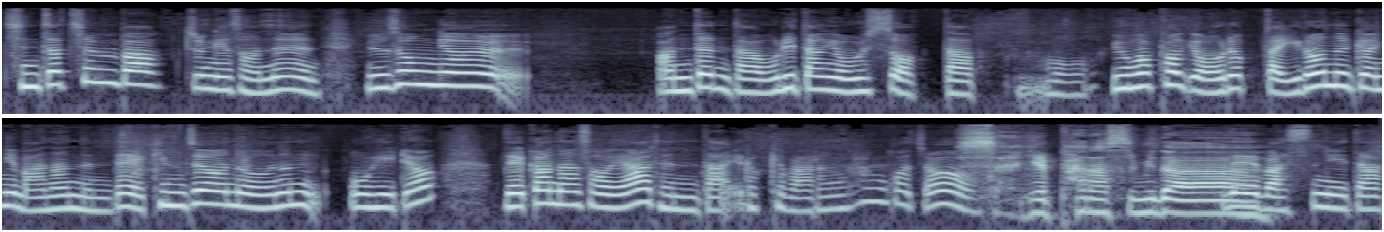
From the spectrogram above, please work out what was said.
진짜 친박 중에서는 윤석열 안 된다. 우리 당에 올 수 없다. 뭐 융합하기 어렵다. 이런 의견이 많았는데 김재원 의원은 오히려 내가 나서야 된다. 이렇게 말을 한 거죠. 세게 팔았습니다. 네, 맞습니다.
